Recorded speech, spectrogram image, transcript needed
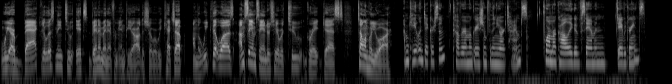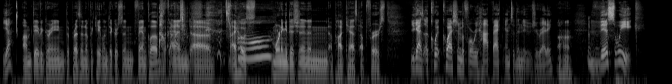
We are back. You're listening to It's Been a Minute from NPR, the show where we catch up on the week that was. I'm Sam Sanders here with two great guests. Tell them who you are. I'm Caitlin Dickerson, cover immigration for the New York Times, former colleague of Sam and David Greene's. Yeah. I'm David Greene, the president of the Caitlin Dickerson fan club, Oh, God. and uh, I host Aw. Morning Edition and a podcast up first. You guys, a quick question before we hop back into the news. You ready? Uh huh. This week,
